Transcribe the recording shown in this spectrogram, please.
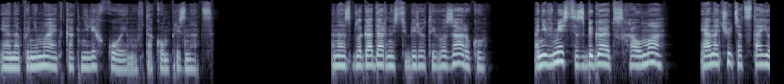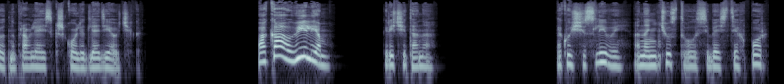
и она понимает, как нелегко ему в таком признаться. Она с благодарностью берет его за руку, они вместе сбегают с холма, и она чуть отстает, направляясь к школе для девочек. «Пока, Уильям!» — кричит она. Такой счастливой она не чувствовала себя с тех пор,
